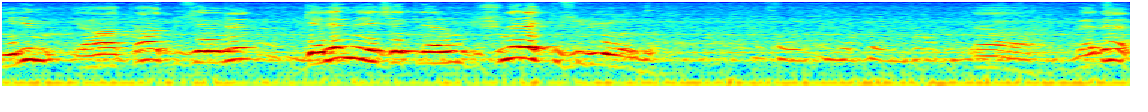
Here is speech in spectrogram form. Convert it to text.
ilim ihata düzeyine gelemeyeceklerini düşünerek üzülüyordu. Ya, ve de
